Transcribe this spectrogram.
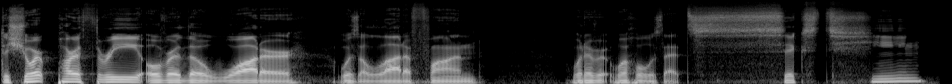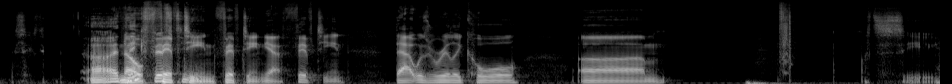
the short par 3 over the water was a lot of fun. Whatever what hole was that? 16 Uh, I no think 15. 15 15 yeah 15 that was really cool. Um see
